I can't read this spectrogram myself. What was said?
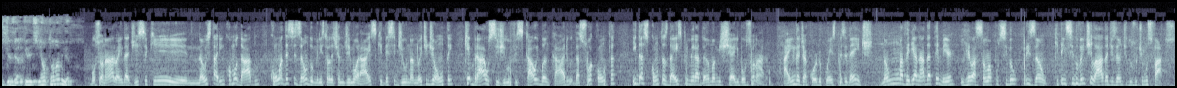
dizendo que ele tinha autonomia. Bolsonaro ainda disse que não estaria incomodado com a decisão do ministro Alexandre de Moraes, que decidiu na noite de ontem quebrar o sigilo fiscal e bancário da sua conta e das contas da ex-primeira-dama Michele Bolsonaro. Ainda de acordo com o ex-presidente, não haveria nada a temer em relação à possível prisão, que tem sido ventilada diante dos últimos fatos.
